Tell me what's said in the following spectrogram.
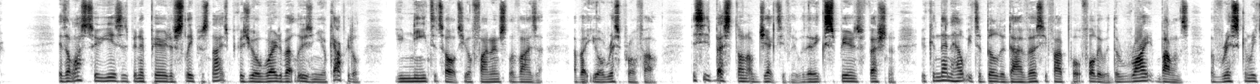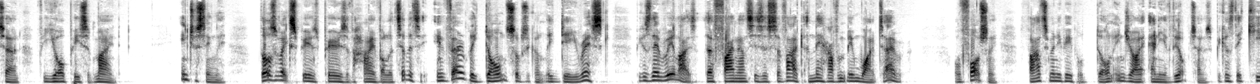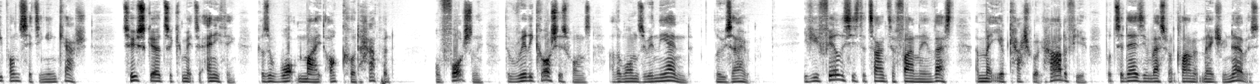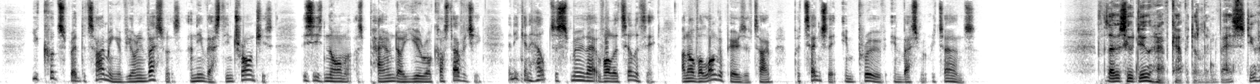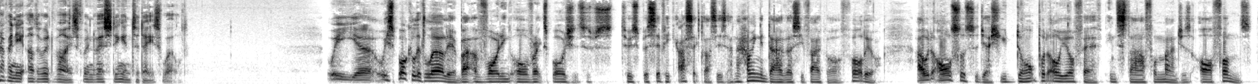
If the last two years has been a period of sleepless nights because you are worried about losing your capital, you need to talk to your financial advisor about your risk profile. This is best done objectively with an experienced professional who can then help you to build a diversified portfolio with the right balance of risk and return for your peace of mind. Interestingly, those who have experienced periods of high volatility invariably don't subsequently de risk because they realize their finances have survived and they haven't been wiped out. Unfortunately, far too many people don't enjoy any of the upturns because they keep on sitting in cash, too scared to commit to anything because of what might or could happen. Unfortunately, the really cautious ones are the ones who, in the end, lose out. If you feel this is the time to finally invest and make your cash work harder for you, but today's investment climate makes you nervous, you could spread the timing of your investments and invest in tranches. This is known as pound or euro cost averaging, and it can help to smooth out volatility and over longer periods of time potentially improve investment returns. For those who do have capital to invest, do you have any other advice for investing in today's world? We uh, we spoke a little earlier about avoiding overexposure to, to specific asset classes and having a diversified portfolio. I would also suggest you don't put all your faith in star fund managers or funds.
